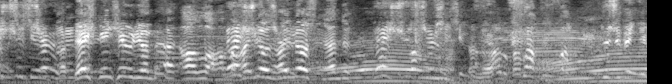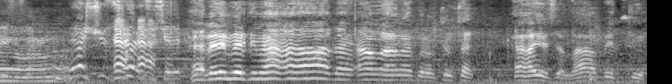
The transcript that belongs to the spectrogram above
500 çevir. 5000 çeviriyorum ben. Allah Allah. 500 Hayırlı olsun. Hayırlı olsun. Yani 500 çevir. Abi bak. Ufak ufak. Düşüden geliyorsun sen. 500 çevir. Ha benim verdiğim ha ha ha ben Allah'ına dur otur sen. Ha hayır sen ha bitti.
